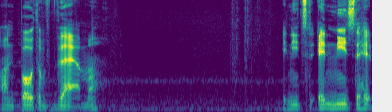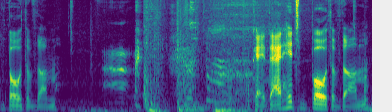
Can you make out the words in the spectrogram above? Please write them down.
on both of them. It needs to, it needs to hit both of them. Okay, that hits both of them.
